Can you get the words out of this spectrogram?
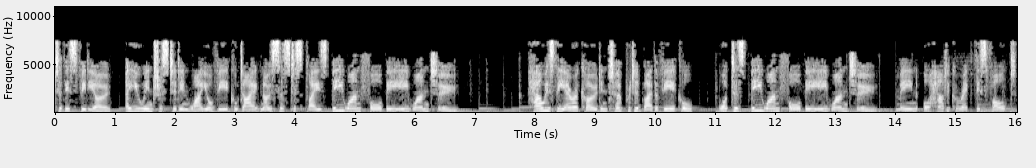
to this video. Are you interested in why your vehicle diagnosis displays B14BE12? How is the error code interpreted by the vehicle? What does B14BE12 mean, or how to correct this fault?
